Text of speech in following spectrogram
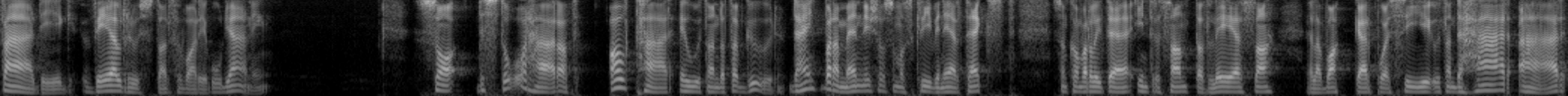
färdig, välrustad för varje god gärning. Så det står här att allt här är utandat av Gud. Det här är inte bara människor som har skrivit ner text som kan vara lite intressant att läsa eller vacker poesi, utan det här är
